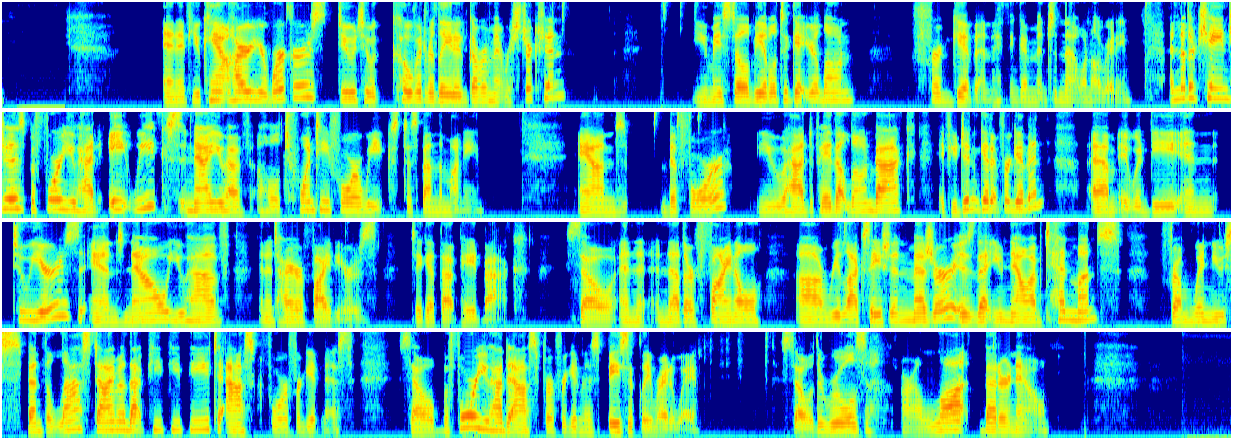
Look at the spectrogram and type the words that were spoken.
And if you can't hire your workers due to a COVID related government restriction, you may still be able to get your loan forgiven. I think I mentioned that one already. Another change is before you had eight weeks, now you have a whole 24 weeks to spend the money. And before you had to pay that loan back, if you didn't get it forgiven, um, it would be in two years. And now you have an entire five years to get that paid back. So, and another final uh, relaxation measure is that you now have 10 months from when you spent the last dime of that PPP to ask for forgiveness. So before you had to ask for forgiveness basically right away. So the rules are a lot better now.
